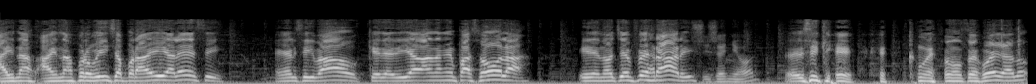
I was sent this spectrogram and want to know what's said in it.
hay unas hay unas provincias por ahí, Alessi, en el Cibao, que de día andan en Pasola y de noche en Ferrari. Sí, señor. Es decir que con eso no se juega, ¿no?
